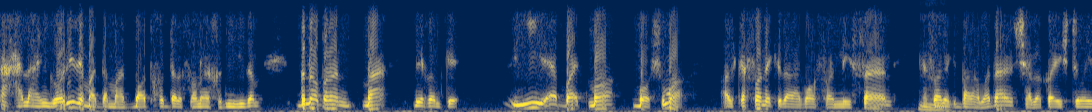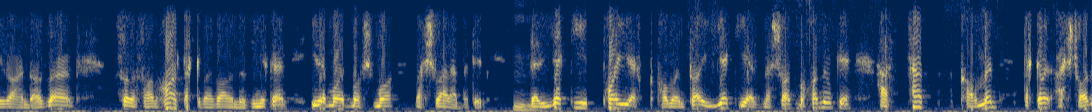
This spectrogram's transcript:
سهل انگاری در مطبوعات خود در رسانه خود می‌دیدم. بنابراین من میگم که این باید ما با شما از کسانی که در افغانستان نیستن کسانی که برآمدن شبکه اجتماعی را اندازن سرسان ها تقریبا راه اندازی می‌کنن. این ما با شما مشوره بدیم در یکی پای از کامنت های یکی از نشاط بخوادیم که 700 کامنت تقریبا 80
